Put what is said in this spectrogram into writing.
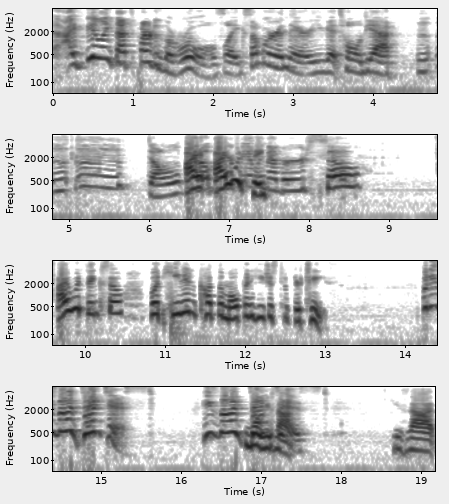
I feel like that's part of the rules. Like somewhere in there, you get told, yeah, mm-mm-mm, don't I- I your would family think members. So, I would think so, but he didn't cut them open. He just took their teeth. But he's not a dentist. He's not a No, dentist. he's not. He's not.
